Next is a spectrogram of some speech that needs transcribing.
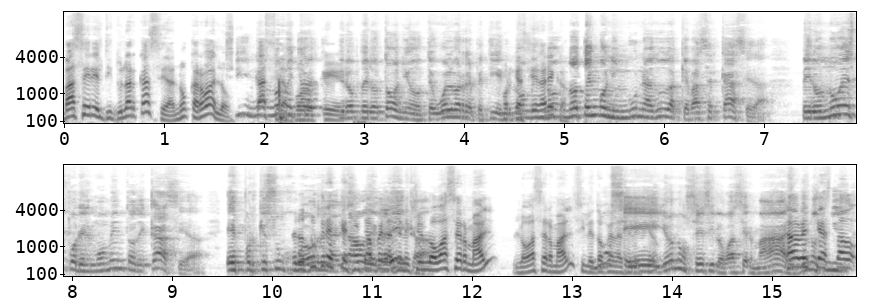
Va a ser el titular Cáceres, no Carvalho. Sí, no, Cáceres, no me porque- pero, pero Toño, te vuelvo a repetir, Porque no, así es Gareca. no- no tengo ninguna duda que va a ser Cáceda, pero no es por el momento de Cáceda, es porque es un Pero jugador tú crees que si tapa la selección lo va a hacer mal? ¿Lo va a hacer mal si le toca No la sé, selección? yo no sé si lo va a hacer mal. Cada vez que ha estado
